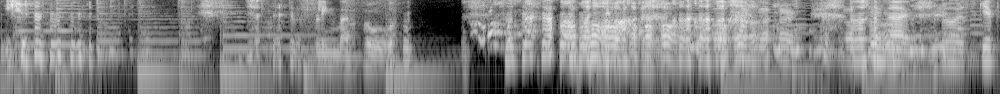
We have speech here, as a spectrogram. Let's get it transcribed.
Monkey. Fling my poo. oh my god. Oh, no. Oh no. Oh, skip.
